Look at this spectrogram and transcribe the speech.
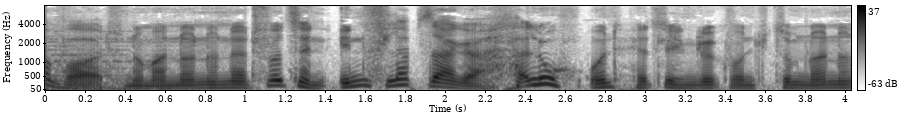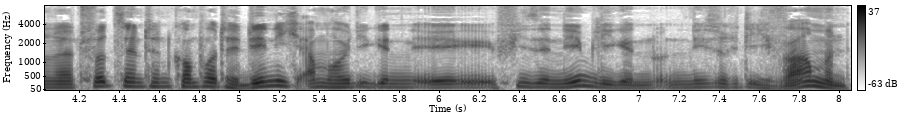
Kompott Nummer 914 in Flapsaga. Hallo und herzlichen Glückwunsch zum 914. Kompott, den ich am heutigen äh, fiese nebligen und nicht so richtig warmen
